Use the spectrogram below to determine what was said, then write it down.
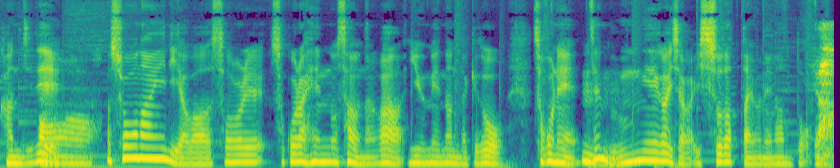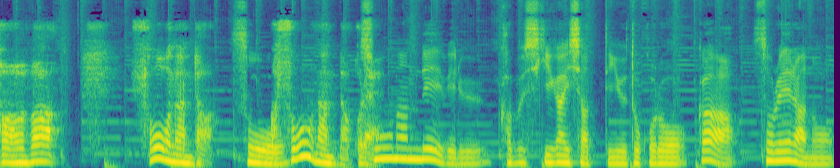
感じであ湘南エリアはそれそこら辺のサウナが有名なんだけどそこね、うんうん全部運営会社が一緒だったよねなんとーやば。そうなんだ。そうあ、そうなんだ、これ。湘南レーベル株式会社っていうところがそれらの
